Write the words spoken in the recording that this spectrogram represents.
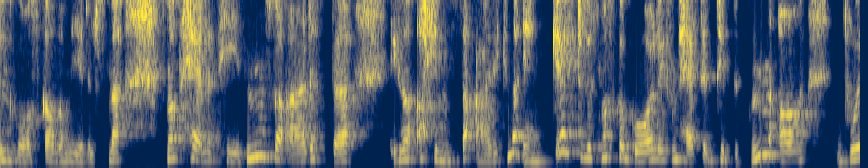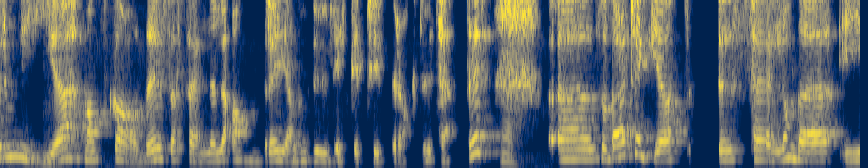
unngå å skade omgivelsene. Sånn at hele tiden så er dette ikke sant? Ahimsa er ikke noe enkelt hvis man skal gå liksom helt i dybden av hvor mye man skader seg selv eller andre gjennom ulike typer aktiviteter. Ja. Uh, så der tenker jeg at uh, selv om det i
